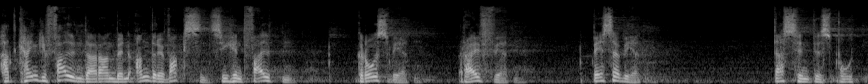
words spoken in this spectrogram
hat kein Gefallen daran, wenn andere wachsen, sich entfalten, groß werden, reif werden, besser werden. Das sind Despoten.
